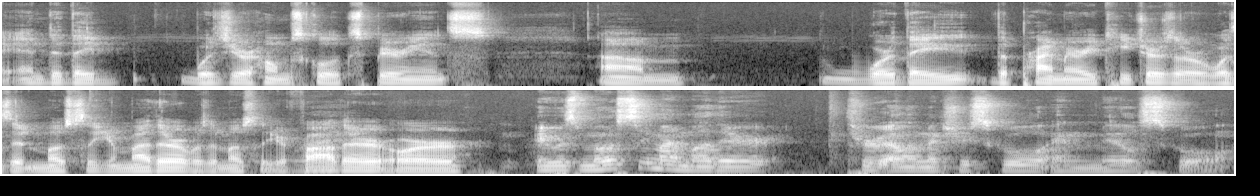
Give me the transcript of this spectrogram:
okay? And did they? Was your homeschool experience? Um, were they the primary teachers, or was it mostly your mother, or was it mostly your Right. father, or It was mostly my mother through elementary school and middle school.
